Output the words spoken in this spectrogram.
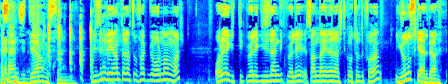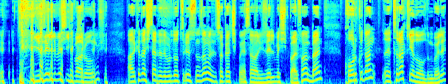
Ya sen ciddiye almışsın yani. Bizim de yan tarafta ufak bir orman var. Oraya gittik böyle gizlendik böyle sandalyeleri açtık oturduk falan. Yunus geldi abi. 155 ihbarı olmuş. Arkadaşlar dedi burada oturuyorsunuz ama dedi sokağa çıkma yasağı var 155 ihbarı falan. Ben korkudan e, Trakyalı oldum böyle.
